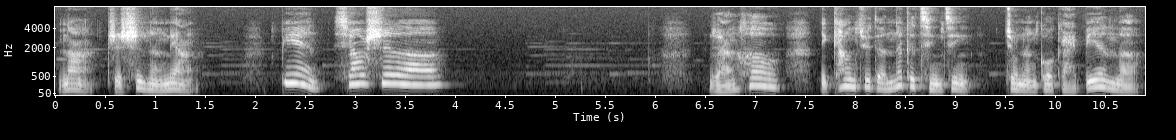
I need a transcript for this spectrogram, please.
那只是能量，便消失了。然后，你抗拒的那个情境就能够改变了。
